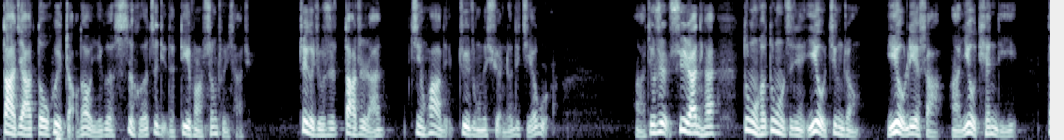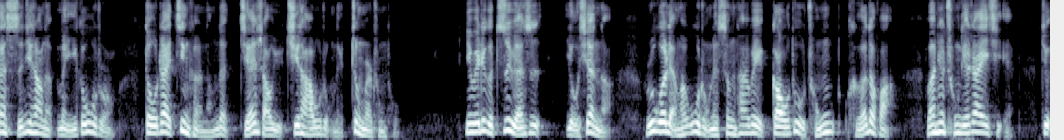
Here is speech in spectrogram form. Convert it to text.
大家都会找到一个适合自己的地方生存下去。这个就是大自然进化的最终的选择的结果。啊，就是虽然你看动物和动物之间也有竞争，也有猎杀啊，也有天敌，但实际上呢，每一个物种都在尽可能的减少与其他物种的正面冲突，因为这个资源是有限的。如果两个物种的生态位高度重合的话，完全重叠在一起，就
